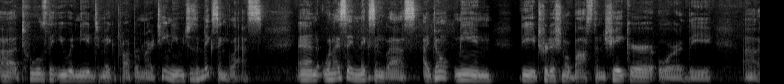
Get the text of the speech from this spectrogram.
uh, tools that you would need to make a proper martini, which is a mixing glass. And when I say mixing glass, I don't mean the traditional Boston shaker or the uh,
